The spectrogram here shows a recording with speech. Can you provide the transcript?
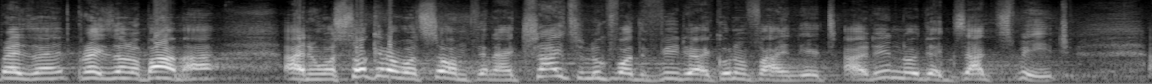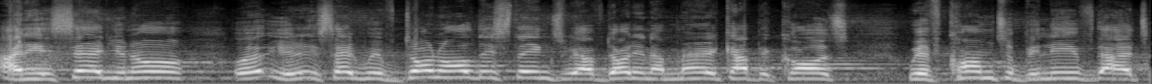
President, President Obama, and he was talking about something. I tried to look for the video, I couldn't find it. I didn't know the exact speech. And he said, You know, he said, We've done all these things we have done in America because we've come to believe that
